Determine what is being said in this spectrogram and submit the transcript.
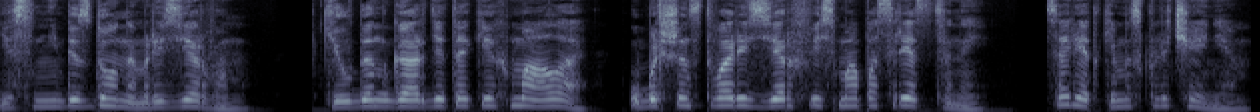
если не бездонным резервом. В Килденгарде таких мало, у большинства резерв весьма посредственный, за редким исключением.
